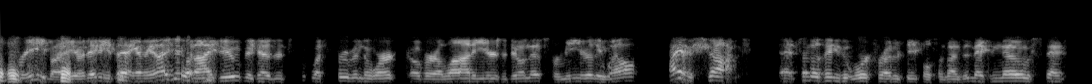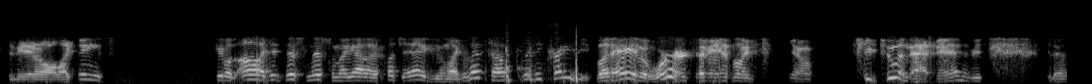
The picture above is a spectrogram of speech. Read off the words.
for anybody with anything, I mean, I do what I do because it's what's proven to work over a lot of years of doing this for me really well. I am shocked and some of the things that work for other people sometimes it makes no sense to me at all. Like things, people, oh, I did this and this and I got a bunch of eggs. And I'm like, well, that sounds pretty crazy. But hey, if it works, I mean, it's like, you know, keep doing that, man. I mean, you know,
